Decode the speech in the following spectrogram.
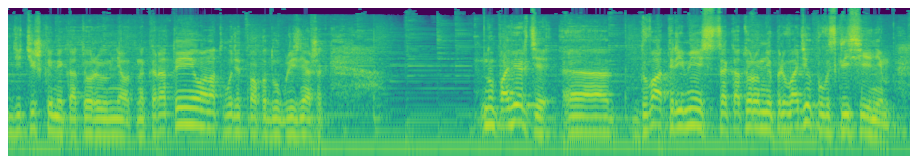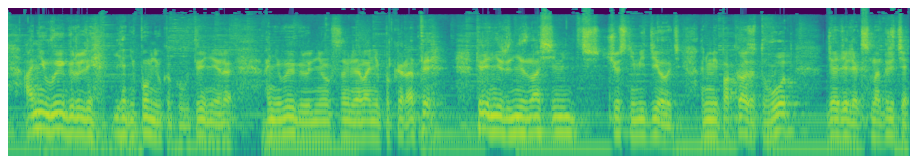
детишками, которые у меня вот на карате, он отводит папа двух близняшек. Ну, поверьте, э, два-три месяца, которые он мне приводил по воскресеньям, они выиграли, я не помню какого тренера, они выиграли, не они по карате. Тренер не знал, что с ними делать. Они мне показывают, вот, дядя Олег, смотрите,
